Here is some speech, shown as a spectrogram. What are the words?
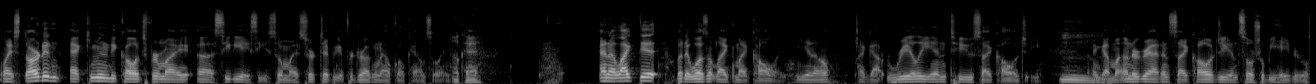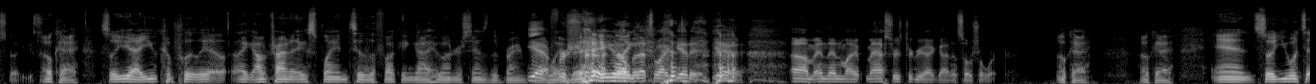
Well, I started at community college for my uh, CDAC, so my certificate for drug and alcohol counseling, Okay. and I liked it, but it wasn't like my calling. You know, I got really into psychology. Mm. I got my undergrad in psychology and social behavioral studies. Okay, so yeah, you completely like I'm trying to explain to the fucking guy who understands the brain. Yeah, for sure. no, like- but that's why I get it. Yeah. um, and then my master's degree I got in social work. okay, okay, and so you went to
